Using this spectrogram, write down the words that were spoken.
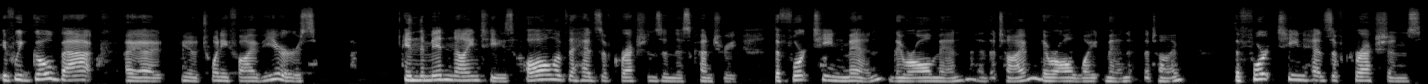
if we go back, uh, you know, 25 years, in the mid 90s, all of the heads of corrections in this country, the 14 men, they were all men at the time, they were all white men at the time, the 14 heads of corrections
